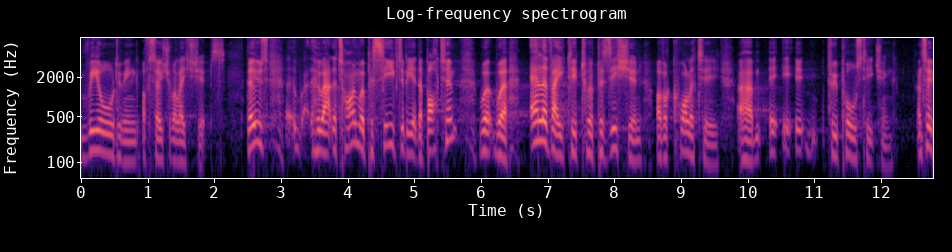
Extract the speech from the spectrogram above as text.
reordering of social relationships. Those uh, who at the time were perceived to be at the bottom were, were elevated to a position of equality um, it, it, through Paul's teaching. And so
